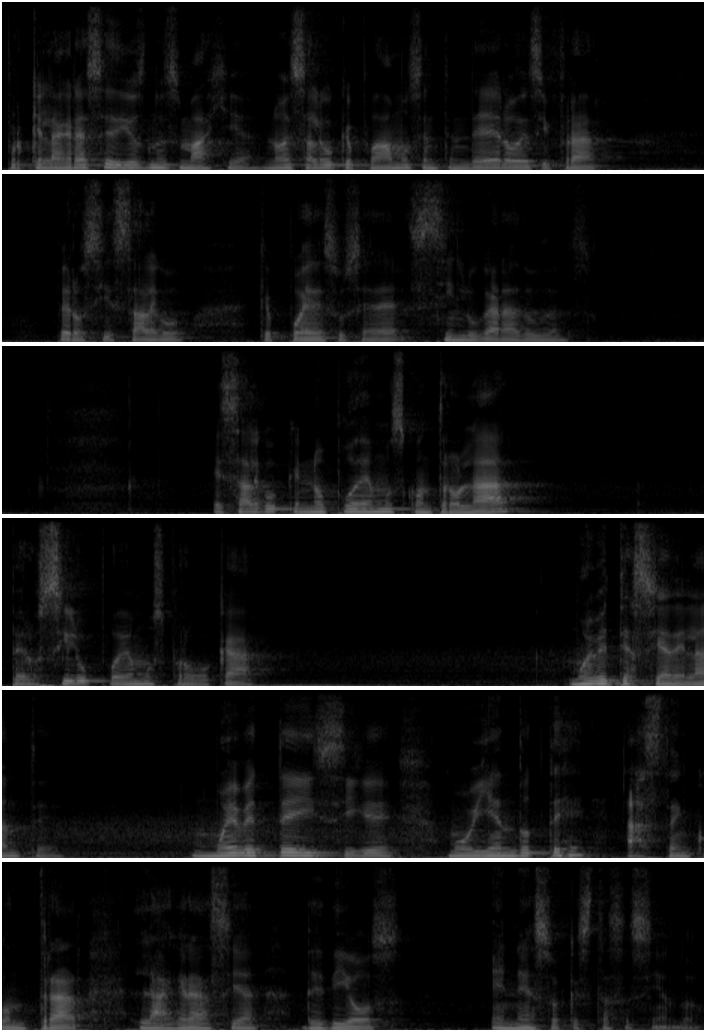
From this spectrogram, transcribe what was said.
Porque la gracia de Dios no es magia, no es algo que podamos entender o descifrar, pero sí es algo que puede suceder sin lugar a dudas. Es algo que no podemos controlar, pero sí lo podemos provocar. Muévete hacia adelante. Muévete y sigue moviéndote hasta encontrar la gracia de Dios en eso que estás haciendo.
